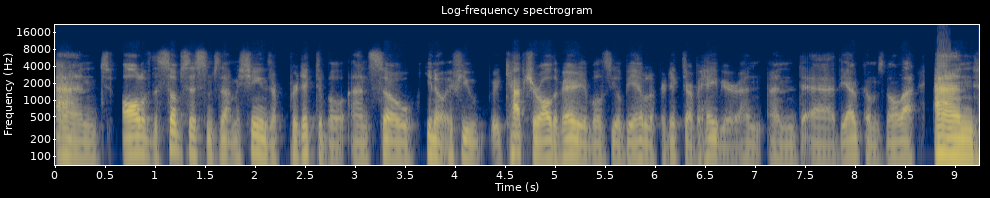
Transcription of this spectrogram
and all of the subsystems of that machines are predictable, and so you know, if you capture all the variables, you'll be able to predict our behavior and and uh, the outcomes and all that. And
